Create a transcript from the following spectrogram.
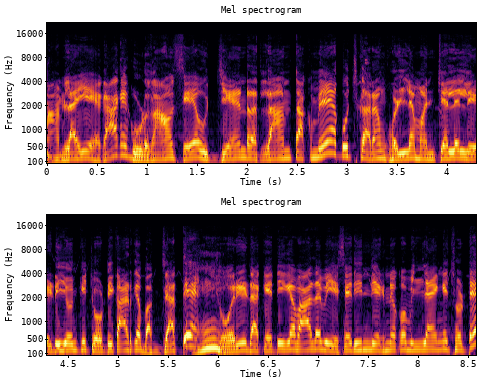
मामला ये है कि गुड़गांव से उज्जैन रतलाम तक में कुछ करम खुल्ले मनचले लेडीज़ उनकी चोटी काट के भग जाते हैं? चोरी डकैती के बाद अभी ऐसे दिन देखने को मिल जाएँगे छोटे।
